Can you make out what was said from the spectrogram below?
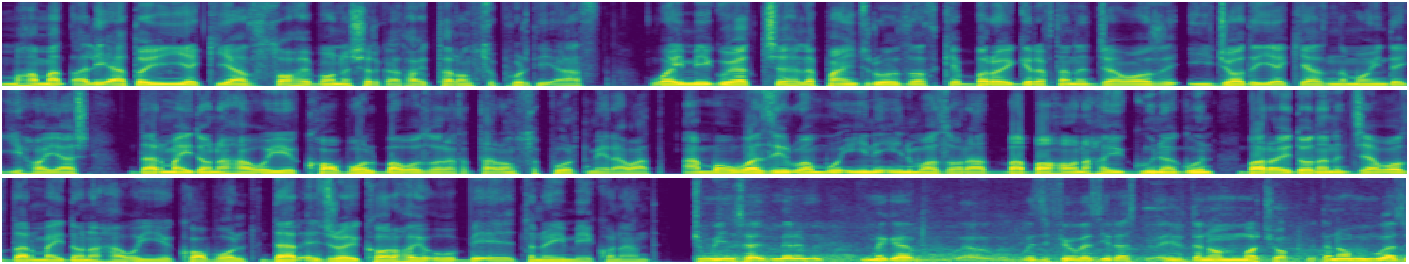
محمد علی عطایی یکی از صاحبان شرکت های ترانسپورتی است. وی می‌گوید 45 روز است که برای گرفتن جواز ایجاد یکی از نمایندگی هایش در میدان هوایی کابل به وزارت ترانسپورت می رود اما وزیر و معین این وزارت به بهانه های گوناگون برای دادن جواز در میدان هوایی کابل در اجرای کارهای او به اعتنایی می کنند این صاحب میرم میگه وظیفه وزیر است در نام ما چاپ کن. در نام مو از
